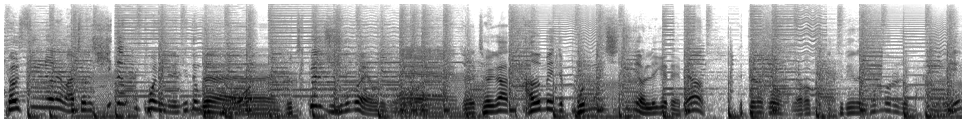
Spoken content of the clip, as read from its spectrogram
결승전에 맞춰서 히든 쿠폰입니다. 히든 쿠폰. 네, 뭐 특별히 주시는 거예요 그리고. 네. 저희가 다음에 이제 본 시즌이 열리게 되면 그때는 좀 여러분께 드리는 선물을 좀 많이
